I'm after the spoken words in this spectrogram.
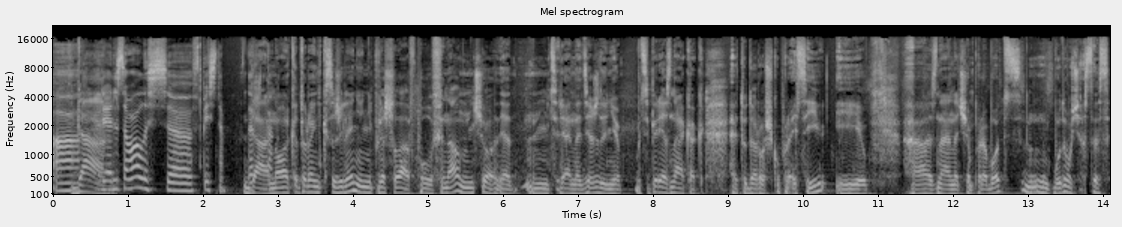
э, да. реализовалась э, в песне. Даже да, так. но которая, к сожалению, не пришла в полуфинал. Ну ничего, я не теряю надежды. Не... Теперь я знаю, как эту дорожку пройти и э, знаю, над чем поработать. Ну, буду участвовать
